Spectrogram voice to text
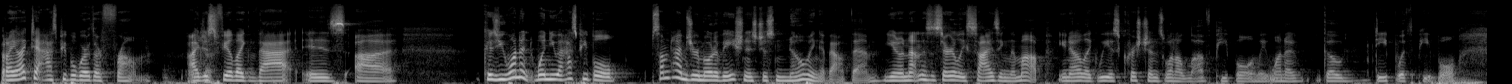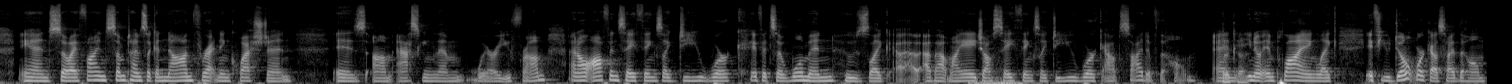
but I like to ask people where they're from. I just feel like that is, because you want to, when you ask people, sometimes your motivation is just knowing about them, you know, not necessarily sizing them up. You know, like we as Christians want to love people and we want to go deep with people. And so I find sometimes like a non threatening question is um, asking them, Where are you from? And I'll often say things like, Do you work, if it's a woman who's like uh, about my age, I'll say things like, Do you work outside of the home? And, Okay. you know, implying like, if you don't work outside the home,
